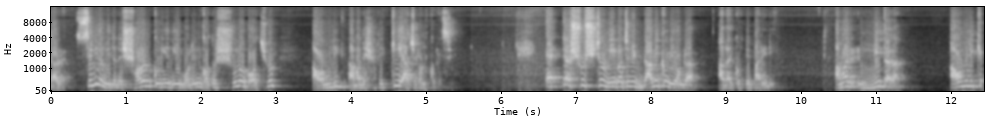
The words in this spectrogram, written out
তার সিনিয়র নেতাদের স্মরণ করিয়ে দিয়ে বলেন, গত ষোলো বছর আওয়ামী লীগ আমাদের সাথে কি আচরণ করেছে? একটা সুষ্ঠু নির্বাচনের দাবি করে আমরা আদায় করতে পারিনি। আমার নেতারা আওয়ামী লীগকে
